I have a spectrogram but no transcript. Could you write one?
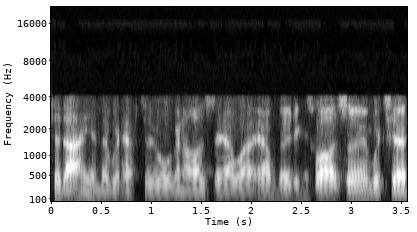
today, and that we'd have to organise our uh, our meetings via Zoom, which uh,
